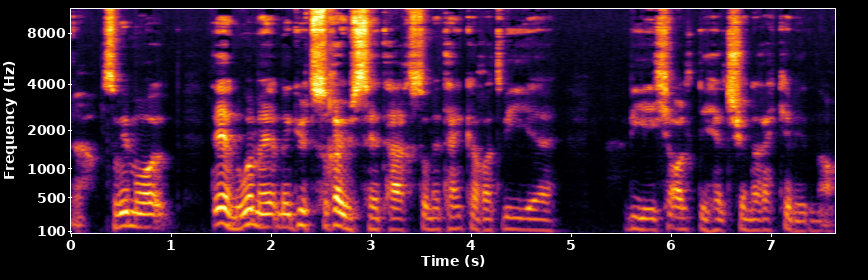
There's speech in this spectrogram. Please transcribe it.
Ja. Så vi må Det er noe med, med Guds raushet her som jeg tenker at vi, eh, vi ikke alltid helt skjønner rekkevidden av.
